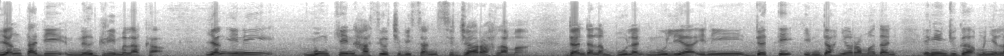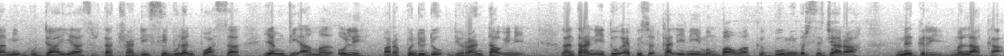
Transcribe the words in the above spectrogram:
Yang tadi Negeri Melaka. Yang ini mungkin hasil cebisan sejarah lama. Dan dalam bulan mulia ini, detik indahnya Ramadan ingin juga menyelami budaya serta tradisi bulan puasa yang diamal oleh para penduduk di rantau ini. Lantaran itu, episod kali ini membawa ke bumi bersejarah Negeri Melaka.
